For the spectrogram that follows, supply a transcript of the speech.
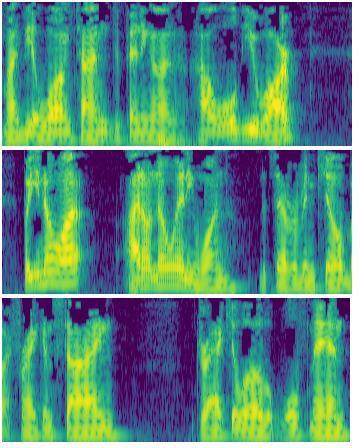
might be a long time, depending on how old you are. But you know what? I don't know anyone that's ever been killed by Frankenstein, Dracula, the Wolfman.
